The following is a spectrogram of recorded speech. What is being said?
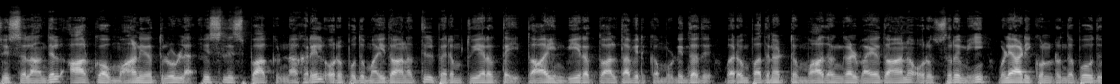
சுவிட்சர்லாந்தில் ஆர்கோ மாநிலத்தில் உள்ள பிஸ்லிஸ்பாக் நகரில் ஒரு பொது மைதானத்தில் பெரும் துயரத்தை தாயின் வீரத்தால் தவிர்க்க முடிந்தது. வரும் பதினெட்டு மாதங்கள் வயதான ஒரு சிறுமி விளையாடிக் கொண்டிருந்த போது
